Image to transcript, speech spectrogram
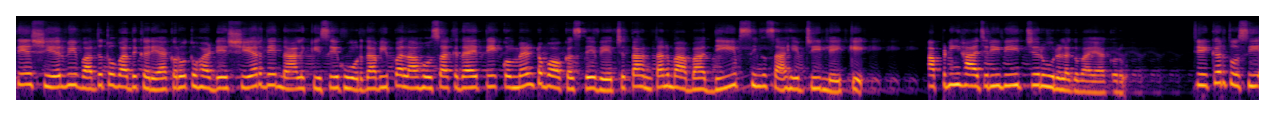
ਤੇ ਸ਼ੇਅਰ ਵੀ ਵੱਧ ਤੋਂ ਵੱਧ ਕਰਿਆ ਕਰੋ। ਤੁਹਾਡੇ ਸ਼ੇਅਰ ਦੇ ਨਾਲ ਕਿਸੇ ਹੋਰ ਦਾ ਵੀ ਭਲਾ ਹੋ ਸਕਦਾ ਹੈ ਤੇ ਕਮੈਂਟ ਬਾਕਸ ਦੇ ਵਿੱਚ ਧੰਨ ਧੰਨ ਬਾਬਾ ਦੀਪ ਸਿੰਘ ਸਾਹਿਬ ਜੀ ਲਿਖ ਕੇ ਆਪਣੀ ਹਾਜ਼ਰੀ ਵੀ ਜ਼ਰੂਰ ਲਗਵਾਇਆ ਕਰੋ। ਜੇਕਰ ਤੁਸੀਂ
